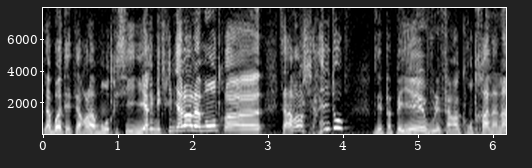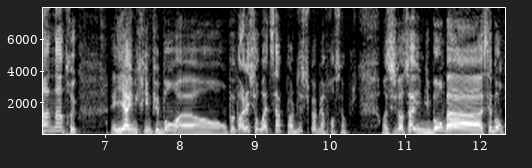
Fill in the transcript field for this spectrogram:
La boîte était dans la montre ici. Hier, il m'écrit, mais alors la montre, euh, ça avance Je dis rien du tout. Vous n'avez pas payé, vous voulez faire un contrat, nanana, un truc. Et hier, il m'écrit, il me fait bon, euh, on peut parler sur WhatsApp. Il parle bien super bien français en plus. Ensuite, il me dit bon, bah, c'est bon.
